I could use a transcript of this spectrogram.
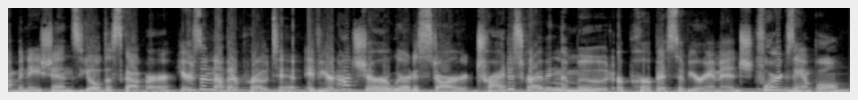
combinations you'll discover. Here's another pro tip. If you're not sure where to start, try describing the mood or purpose of your image. For example,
